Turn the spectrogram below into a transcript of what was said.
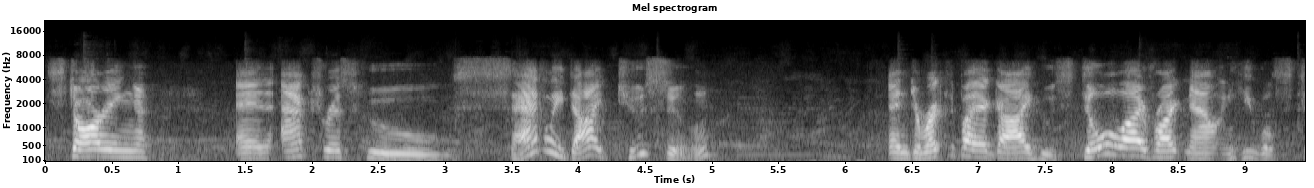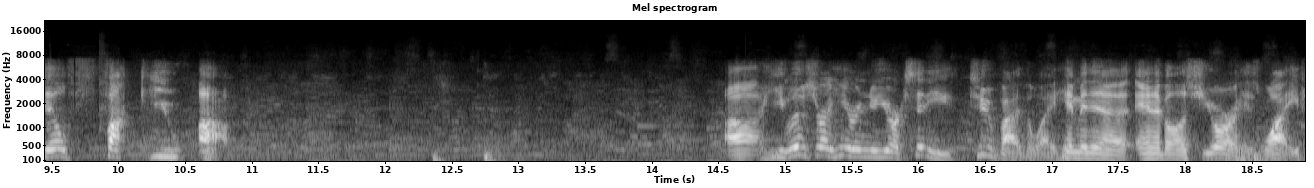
starring an actress who sadly died too soon and directed by a guy who's still alive right now and he will still fuck you up. Uh, he lives right here in New York City, too, by the way. Him and uh, Annabella Sciorra, his wife.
